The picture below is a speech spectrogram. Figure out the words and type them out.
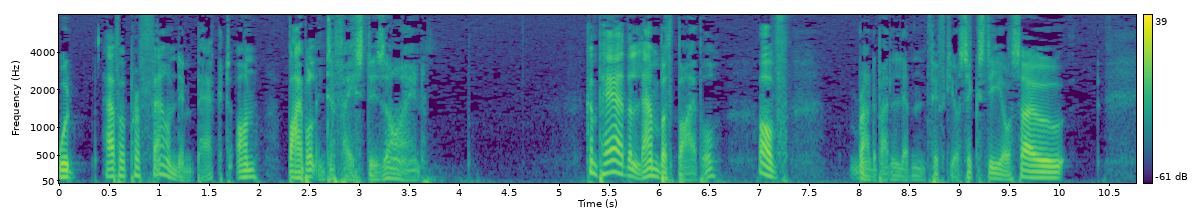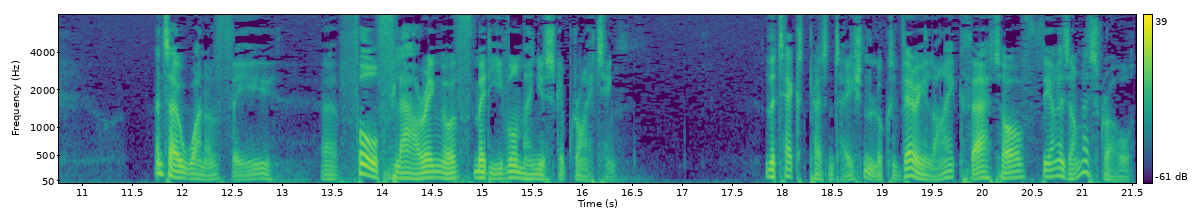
would have a profound impact on Bible interface design. Compare the Lambeth Bible of round about 1150 or 60 or so, and so one of the uh, full flowering of medieval manuscript writing. The text presentation looks very like that of the Isaiah scroll.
